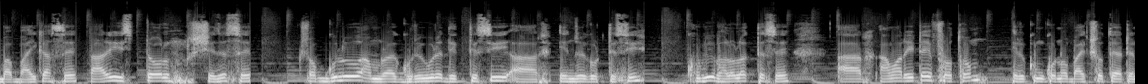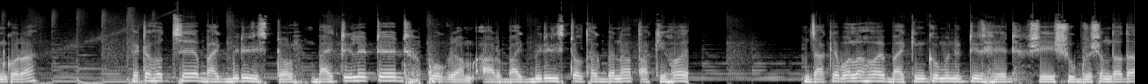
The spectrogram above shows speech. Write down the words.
বা বাইক আছে, তারই স্টল সেজেছে। সবগুলো আমরা ঘুরে ঘুরে দেখতেছি আর এনজয় করতেছি। খুবই ভালো লাগতেছে। আর আমার এটাই প্রথম, এরকম কোনো বাইক শোতে অ্যাটেন্ড করা। এটা হচ্ছে বাইক বিডির স্টল। বাইক রিলেটেড প্রোগ্রাম আর বাইক বিডির স্টল থাকবে না, তা কি হয়? যাকে বলা হয় বাইকিং কমিউনিটির হেড সেই সুব্রেশন দাদা।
